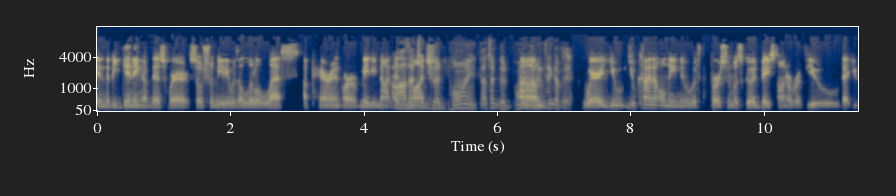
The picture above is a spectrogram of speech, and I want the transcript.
in the beginning of this where social media was a little less apparent or maybe not as Oh, that's much a good point. That's a good point. I Um, didn't think of it. where you you kind of only knew if the person was good based on a review that you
